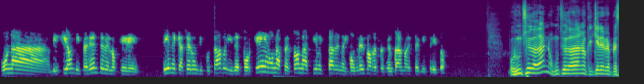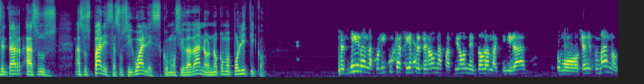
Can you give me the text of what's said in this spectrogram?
una visión diferente de lo que tiene que hacer un diputado y de por qué una persona tiene que estar en el Congreso representando a este distrito. Pues un ciudadano, un ciudadano que quiere representar a sus a sus pares, a sus iguales, como ciudadano, no como político. Pues mira, la política siempre será una pasión en toda la actividad como seres humanos,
